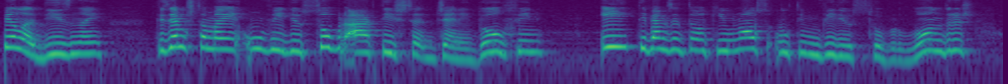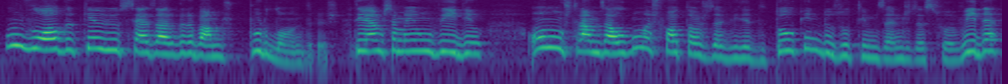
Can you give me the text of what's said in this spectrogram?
pela Disney. Fizemos também um vídeo sobre a artista Jenny Dolphin e tivemos então aqui o nosso último vídeo sobre Londres, um vlog que eu e o César gravámos por Londres. Tivemos também um vídeo onde mostramos algumas fotos da vida de Tolkien, dos últimos anos da sua vida,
